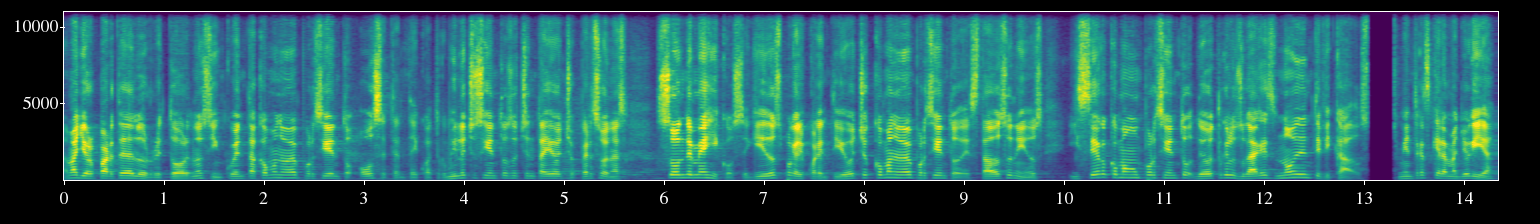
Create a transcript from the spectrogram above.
La mayor parte de los retornos, 50,9% o 74.888 personas, son de México, seguidos por el 48,9% de Estados Unidos y 0,1% de otros lugares no identificados mientras que la mayoría,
